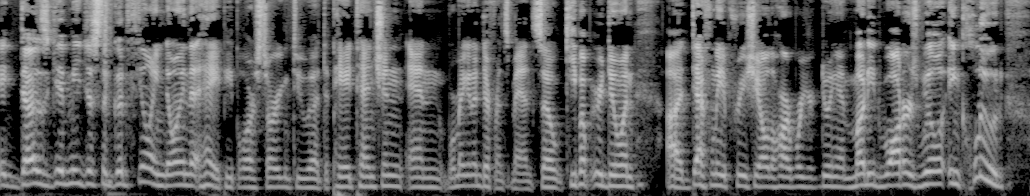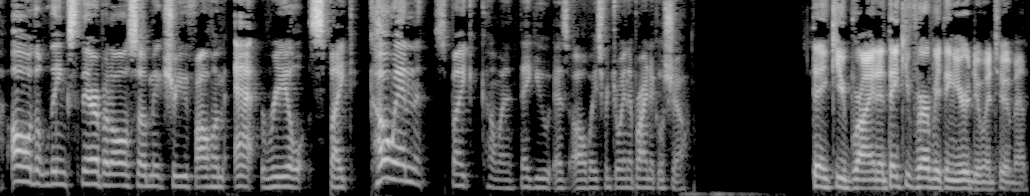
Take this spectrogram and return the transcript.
it does give me just a good feeling knowing that hey, people are starting to uh, to pay attention and we're making a difference, man. So keep up what you're doing. Uh, definitely appreciate all the hard work you're doing. At Muddied Waters will include all the links there, but also make sure you follow him at Real Spike Cohen. Spike Cohen. Thank you as always for joining the Brian Nichols Show. Thank you, Brian, and thank you for everything you're doing too, man.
